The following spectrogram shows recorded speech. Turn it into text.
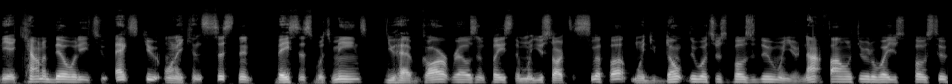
the accountability to execute on a consistent basis, which means you have guardrails in place. And when you start to slip up, when you don't do what you're supposed to do, when you're not following through the way you're supposed to,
